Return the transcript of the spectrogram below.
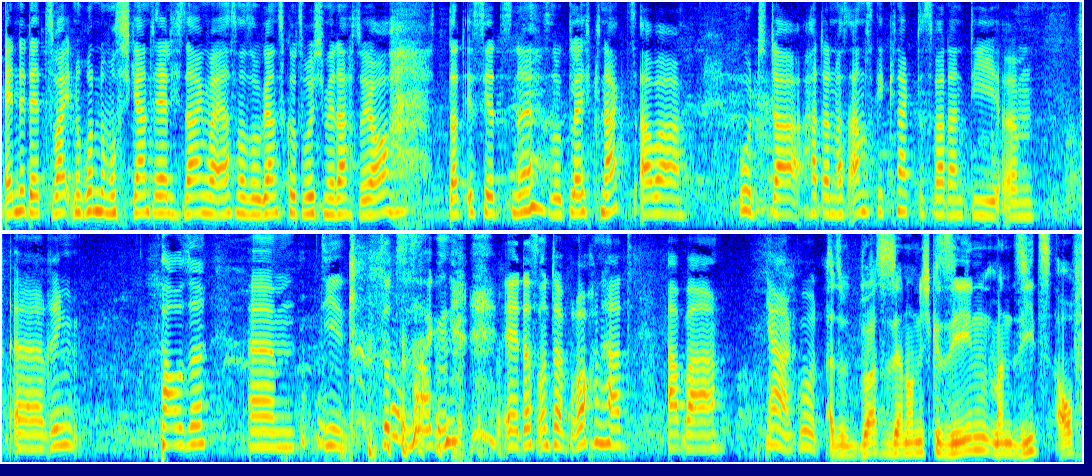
Ende der zweiten Runde, muss ich ganz ehrlich sagen, war erstmal so ganz kurz, wo ich mir dachte, ja, das ist jetzt, ne, so gleich knackt aber gut, da hat dann was anderes geknackt. Das war dann die ähm, äh, Ringpause, ähm, die sozusagen äh, das unterbrochen hat. Aber ja, gut. Also du hast es ja noch nicht gesehen. Man sieht es auf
